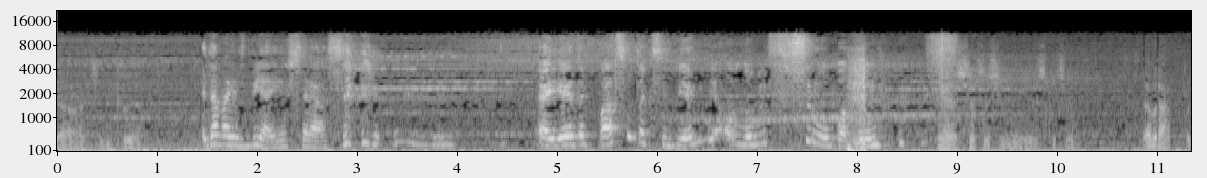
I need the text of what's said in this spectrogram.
Ja, dziękuję. Ej, dawaj, wbijaj jeszcze raz. Ej, ja tak patrzę, tak sobie biegnie, a on nowy wsruł po tym. Jeszcze coś mi wyskoczyło. Dobra, to...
